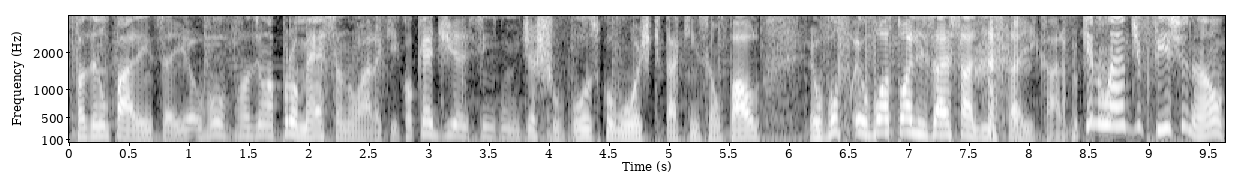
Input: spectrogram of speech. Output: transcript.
fazendo um parênteses aí, eu vou fazer uma promessa no ar aqui. Qualquer dia, assim, um dia chuvoso como hoje que tá aqui em São Paulo, eu vou, eu vou atualizar essa lista aí cara. Porque não é difícil, não.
